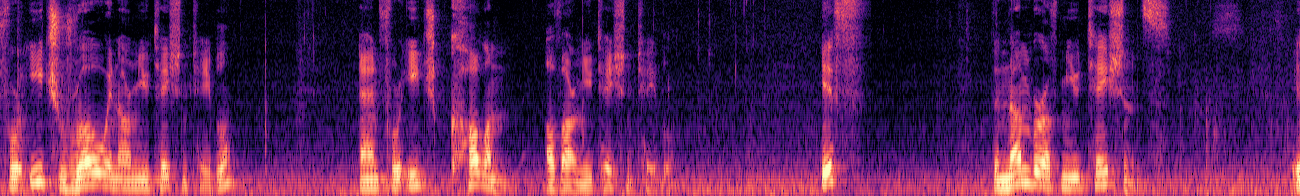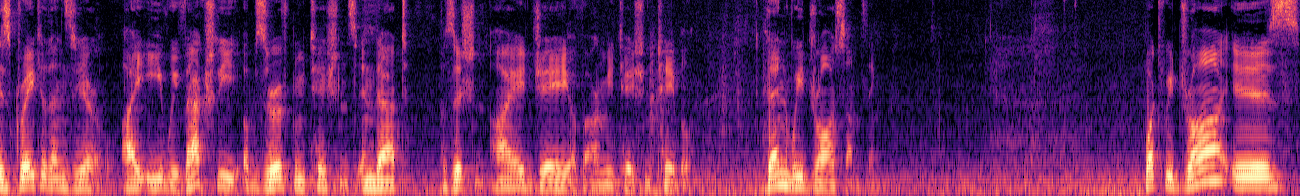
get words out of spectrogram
for each row in our mutation table and for each column of our mutation table, if the number of mutations is greater than zero, i.e., we've actually observed mutations in that position, i, j of our mutation table. Then we draw something. What we draw is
